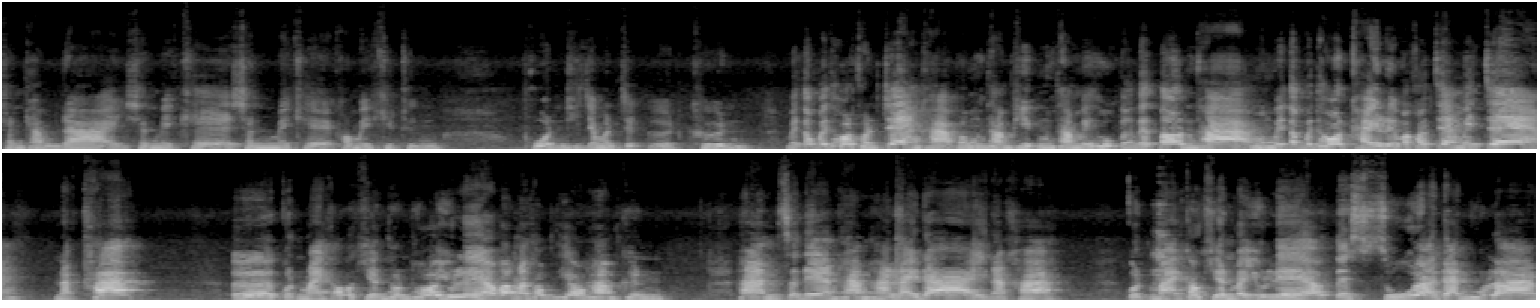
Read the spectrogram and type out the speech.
ฉันทำได้ ฉันไม่แคร์ฉันไม่แคร์เขาไม่คิดถึงผลที่จะมันจะเกิดขึ้น ไม่ต้องไปโทษคนแจ้งค่ะเพราะมึงทำผิดมึงทำไม่ถูกตั้งแต่ต้นค่ะมึงไม่ต้องไปโทษใครเลยว่าเขาแจ้งไม่แจ้งนะคะ เออกฎหมายเขาก็เขียนทนโทษอยู่แล้วว่ามาท่องเที่ยวห้ามขึ้น ห้ามแสดงห้ามหารายได้นะคะ กฎหมายเขาเขียนไว้อยู่แล้ว แต่สูอะดันทุลัง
